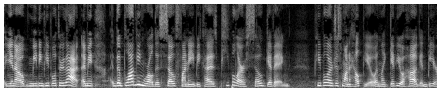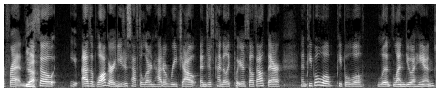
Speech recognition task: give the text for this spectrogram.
You know, meeting people through that. I mean, the blogging world is so funny because people are so giving. People are just want to help you and like give you a hug and be your friend. Yeah. So as a blogger, you just have to learn how to reach out and just kind of like put yourself out there, and people will people will l- lend you a hand.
